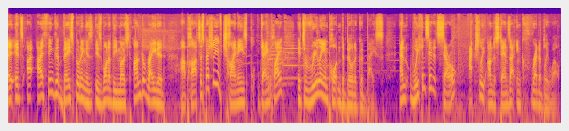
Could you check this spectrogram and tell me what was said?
it's I, I, think that base building is, is one of the most underrated uh, parts, especially of Chinese gameplay. It's really important to build a good base. And we can see that Serral actually understands that incredibly well.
